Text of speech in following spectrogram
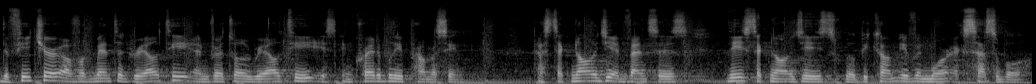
The future of augmented reality and virtual reality is incredibly promising. As technology advances, these technologies will become even more accessible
